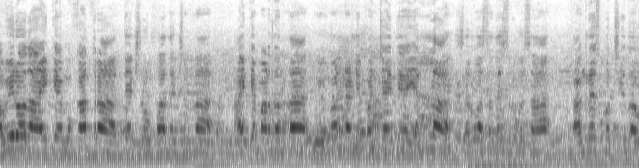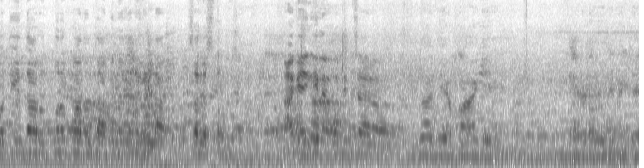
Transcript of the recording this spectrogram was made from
ಅವಿರೋಧ ಆಯ್ಕೆ ಮುಖಾಂತರ ಅಧ್ಯಕ್ಷರು, ಉಪಾಧ್ಯಕ್ಷರನ್ನ ಆಯ್ಕೆ ಮಾಡಿದಂಥ ವಿಂಗಣ್ಣಹಳ್ಳಿ ಪಂಚಾಯಿತಿಯ ಎಲ್ಲ ಸರ್ವ ಸದಸ್ಯರಿಗೂ ಸಹ ಕಾಂಗ್ರೆಸ್ ಪಕ್ಷದ ವತಿಯಿಂದ ಹೃತ್ಪೂರ್ವಕವಾದಂಥ ಅಭಿನಂದನೆಗಳನ್ನ ಸಲ್ಲಿಸ್ತಾರೆ ಹಾಗೆ ಒಂದು ನಿಮಿಷ. ಯುಗಾದಿ ಹಬ್ಬ ಆಗಿ ಎರಡನೇ ದಿನಕ್ಕೆ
